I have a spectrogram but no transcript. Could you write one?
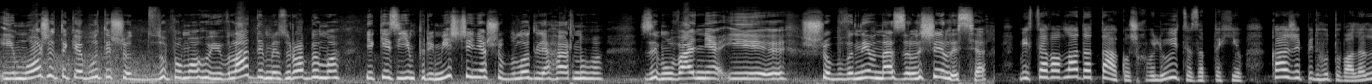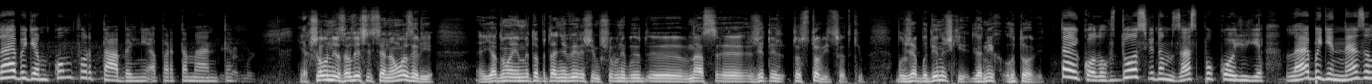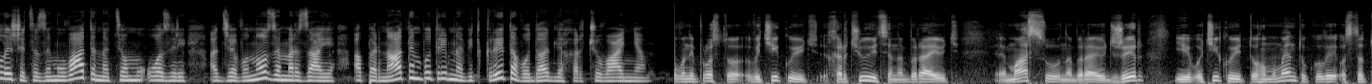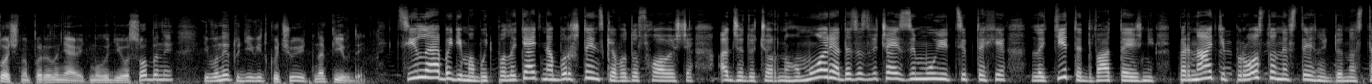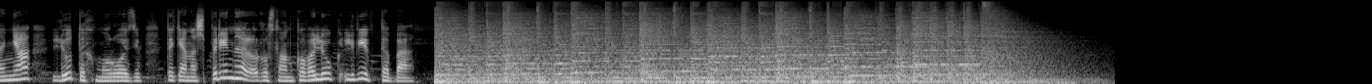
І може таке бути, що з допомогою влади ми зробимо якесь їм приміщення, щоб було для гарного зимування і е, щоб вони в нас залишилися. Місцева влада також хвилюється за птахів. Каже, підготували лебедям комфортабельні апартаменти. Якщо вони залишаться на озері, е, я думаю, ми то питання вирішимо, що вони будуть е, в нас жити то 100%, бо вже будиночки для них готові. Та еколог з досвідом заспокоює, лебеді не залишаться зимувати на цьому озері, адже воно замерзає, а пернатим потрібна відкрита вода для харчування. Вони просто вичікують, харчуються, набирають е, масу, набирають жир і очікують того моменту, коли остаточно перелиняють молоді особини, і вони тоді відкочують на південь. Ці лебеді, мабуть, полетять на бурштинське водосховище, адже до Чорного моря, де зазвичай зимують ці птахи, летіти два тижні. Пернаті просто не встигнуть до настання лютих морозів. Тетяна Шпрінгер, Руслан Ковалюк, Львів ТБ.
